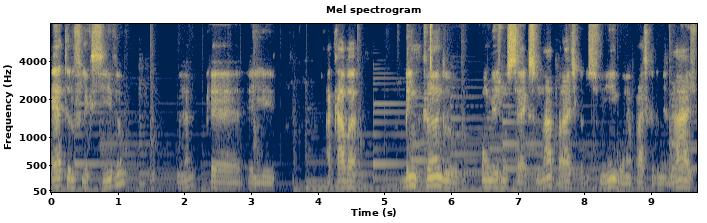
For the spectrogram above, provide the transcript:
heteroflexível, né? que é, ele acaba brincando com o mesmo sexo na prática do swing ou na prática do homenagem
